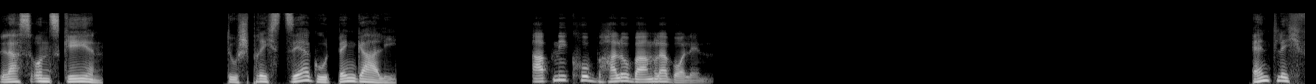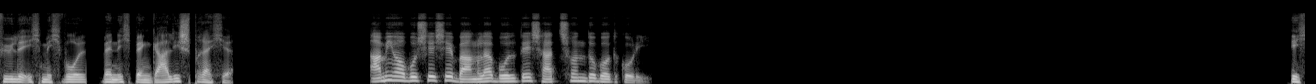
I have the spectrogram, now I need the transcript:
Lass uns gehen. Du sprichst sehr gut Bengali. আপনি খুব ভালো বাংলা বলেন Endlich fühle ich mich wohl, wenn ich Bengali spreche. আমি অবশেষে বাংলা বলতে স্বাচ্ছন্দ্য বোধ করি Ich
